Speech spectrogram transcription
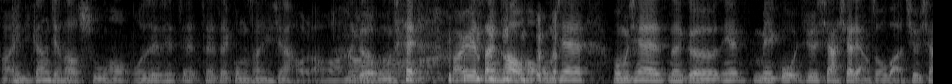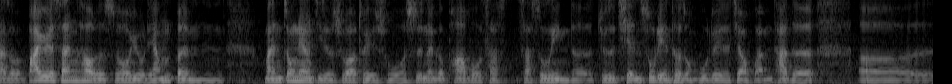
啊，哎，你刚刚讲到书哈，我再再再再再工商一下好了，好不好？那个我们在八月三号哈，我们现在我们现在那个因为没过，就是下下两周吧，就下周八月三号的时候有两本蛮重量级的书要推出，是那个 Pavel Sasulin 的，就是前苏联特种部队的教官，他的呃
